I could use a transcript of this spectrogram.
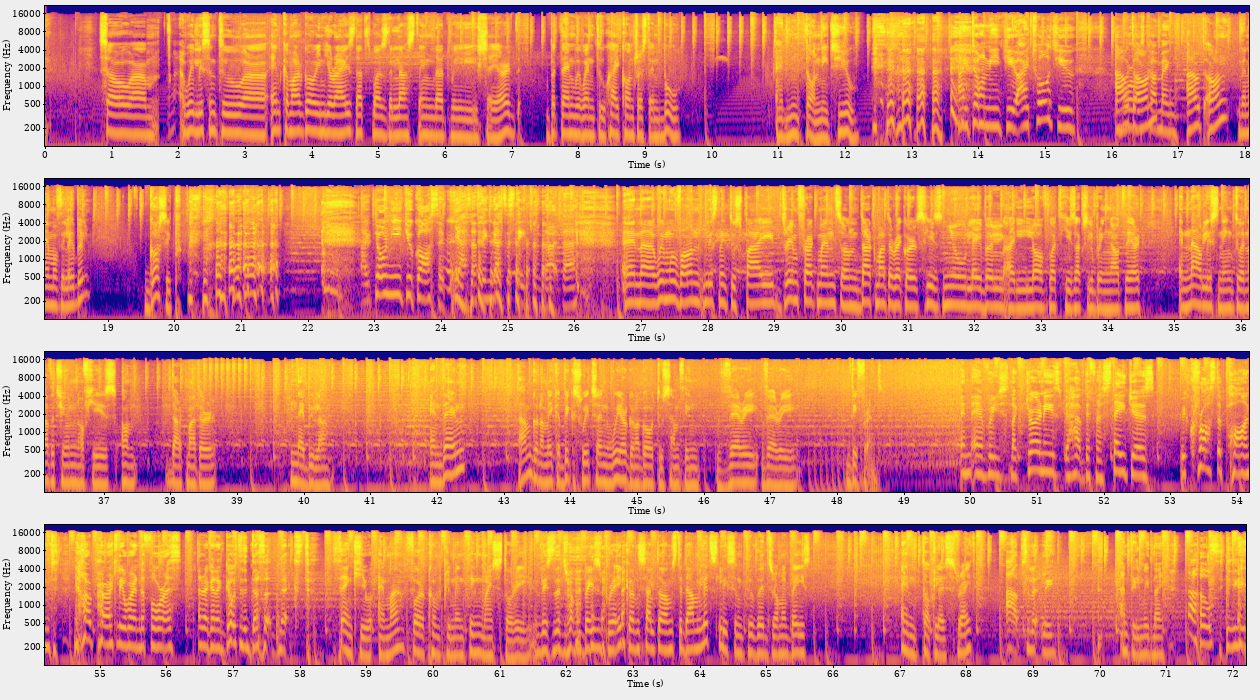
So um, we listened to uh, N Camargo in Your Eyes. That was the last thing that we shared. But then we went to High Contrast and Boo. And Don't Need You. I don't need you. I told you. Out on, coming. out on, the name of the label, Gossip. I don't need your gossip. Yes, I think that's a statement right there. And uh, we move on listening to Spy, Dream Fragments on Dark Matter Records, his new label. I love what he's actually bringing out there. And now listening to another tune of his on Dark Matter, Nebula. And then I'm gonna make a big switch and we are gonna go to something very, very different. In every like journeys, we have different stages. We cross the pond. Now apparently we're in the forest, and we're gonna go to the desert next. Thank you, Emma, for complimenting my story. This is the drum and bass break on Salto Amsterdam. Let's listen to the drum and bass and talk less, right? Absolutely. Until midnight. I'll see you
